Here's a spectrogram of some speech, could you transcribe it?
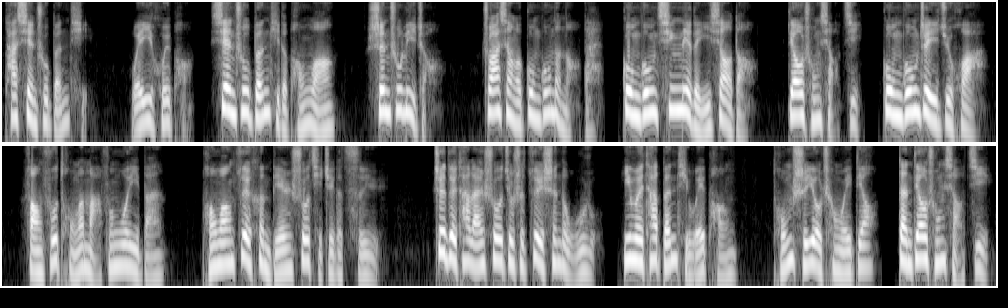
他现出本体，为一挥捧，现出本体的鹏王伸出利爪，抓向了共工的脑袋。共工轻蔑的一笑，道：“雕虫小技。”共工这一句话仿佛捅了马蜂窝一般。鹏王最恨别人说起这个词语，这对他来说就是最深的侮辱，因为他本体为鹏，同时又称为雕，但雕虫小技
